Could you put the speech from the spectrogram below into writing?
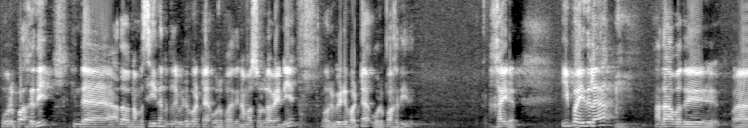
ஒரு பகுதி. இந்த அதாவது நம்ம சீதனத்தில் விடுபட்ட ஒரு பகுதி. நம்ம சொல்ல வேண்டிய ஒரு விடுபட்ட ஒரு பகுதி இது. ஹைரன். இப்போ இதில் அதாவது அஹ்,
